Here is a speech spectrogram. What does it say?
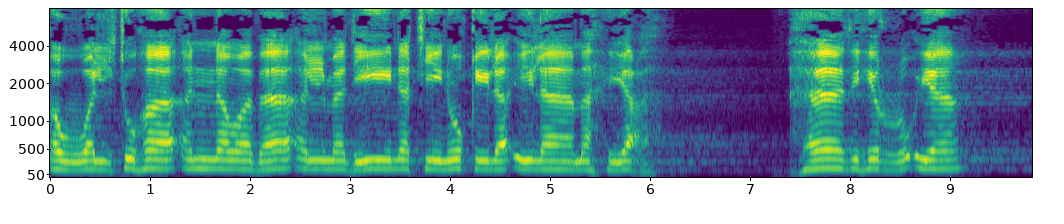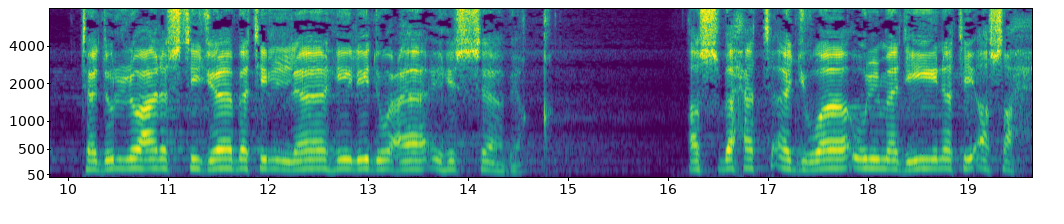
أولتها أن وباء المدينة نقل إلى مهيعة. هذه الرؤيا تدل على استجابة الله لدعائه السابق. أصبحت أجواء المدينة أصح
